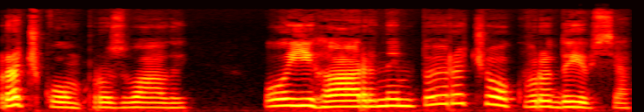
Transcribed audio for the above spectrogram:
рачком прозвали. Ой, гарним той рачок вродився,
